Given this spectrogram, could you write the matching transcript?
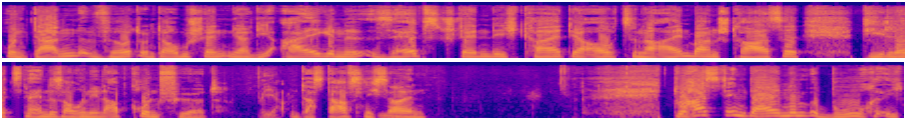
Und dann wird unter Umständen ja die eigene Selbstständigkeit ja auch zu einer Einbahnstraße, die letzten Endes auch in den Abgrund führt. Ja. Und das darf es nicht sein. Du hast in deinem Buch, ich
